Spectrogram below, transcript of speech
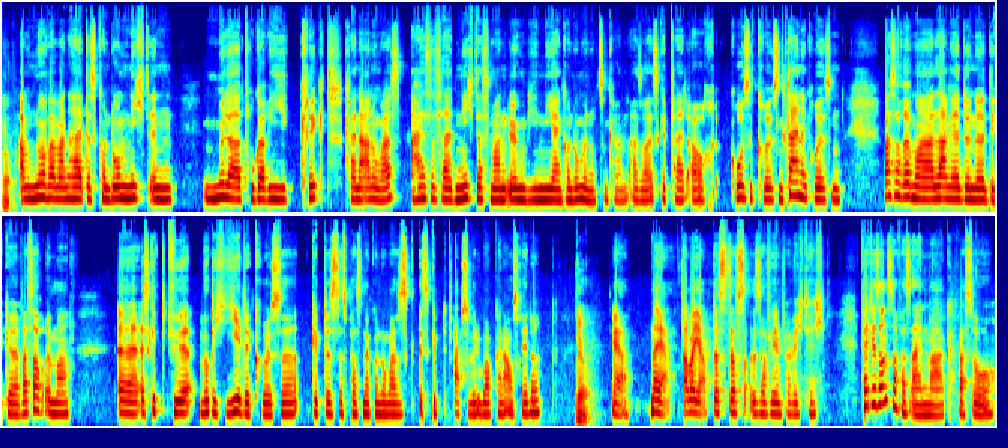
Ja. Aber nur weil man halt das Kondom nicht in Müller Drogerie kriegt, keine Ahnung was, heißt es halt nicht, dass man irgendwie nie ein Kondom benutzen kann. Also es gibt halt auch große Größen, kleine Größen, was auch immer, lange, dünne, dicke, was auch immer. Äh, es gibt für wirklich jede Größe gibt es das passende Kondom. Also es, es gibt absolut überhaupt keine Ausrede. Ja. Ja. Naja, aber ja, das, das ist auf jeden Fall wichtig. Fällt dir sonst noch was ein, Marc, was so,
